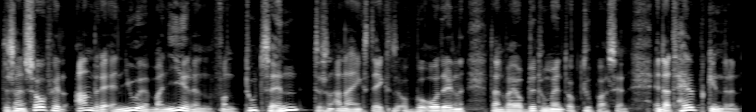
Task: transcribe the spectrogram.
Er zijn zoveel andere en nieuwe manieren van toetsen, tussen aanhalingstekens, of beoordelen, dan wij op dit moment ook toepassen. En dat helpt kinderen.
